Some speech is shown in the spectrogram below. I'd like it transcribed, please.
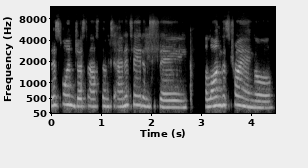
this one just asks them to annotate and say, along this triangle,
